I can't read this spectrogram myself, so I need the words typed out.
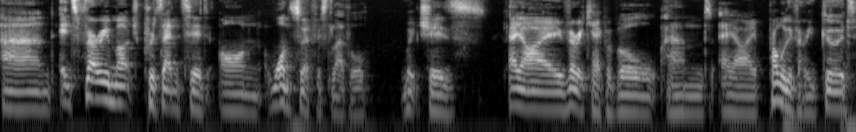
And it's very much presented on one surface level, which is AI very capable and AI probably very good.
